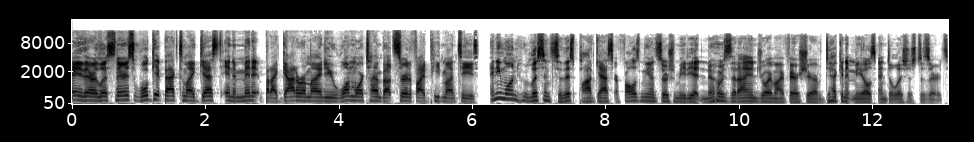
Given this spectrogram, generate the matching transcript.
Hey there, listeners. We'll get back to my guest in a minute, but I got to remind you one more time about certified Piedmontese. Anyone who listens to this podcast or follows me on social media knows that I enjoy my fair share of decadent meals and delicious desserts.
